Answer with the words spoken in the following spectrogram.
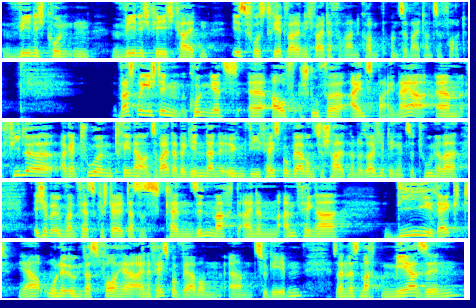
wenig Kunden, wenig Fähigkeiten, ist frustriert, weil er nicht weiter vorankommt und so weiter und so fort. Was bringe ich dem Kunden jetzt äh, auf Stufe 1 bei? Naja, ähm, viele Agenturen, Trainer und so weiter beginnen dann irgendwie Facebook-Werbung zu schalten oder solche Dinge zu tun, aber ich habe irgendwann festgestellt, dass es keinen Sinn macht, einem Anfänger direkt, ja, ohne irgendwas vorher eine Facebook-Werbung ähm, zu geben, sondern es macht mehr Sinn,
